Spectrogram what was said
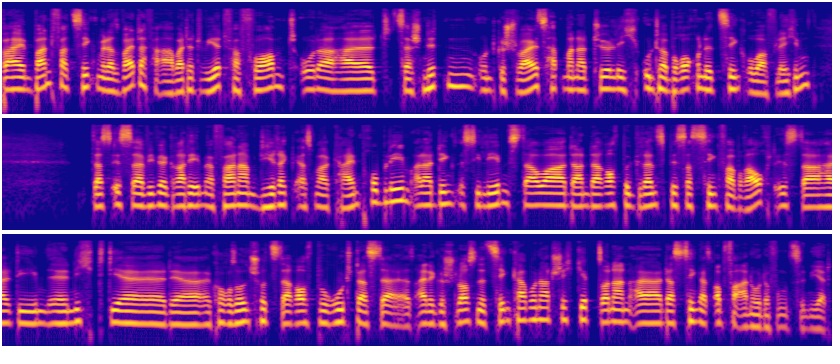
Beim Bandverzinken, wenn das weiterverarbeitet wird, verformt oder halt zerschnitten und geschweißt, hat man natürlich unterbrochene Zinkoberflächen. Das ist, äh, wie wir gerade eben erfahren haben, direkt erstmal kein Problem. Allerdings ist die Lebensdauer dann darauf begrenzt, bis das Zink verbraucht ist, da halt die äh, nicht die, der Korrosionsschutz darauf beruht, dass da eine geschlossene Zinkcarbonatschicht gibt, sondern äh, das Zink als Opferanode funktioniert.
